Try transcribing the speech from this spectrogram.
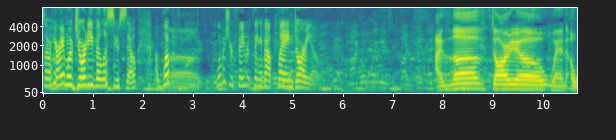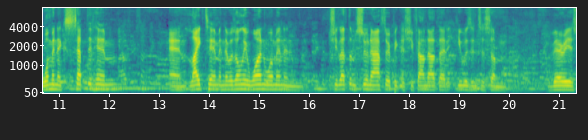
So here I am with Jordi Vilasuso. What what was your favorite thing about playing Dario? I love Dario when a woman accepted him and liked him, and there was only one woman, and she left him soon after because she found out that he was into some various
